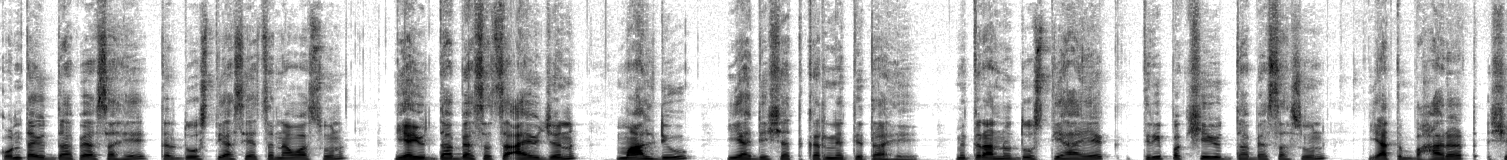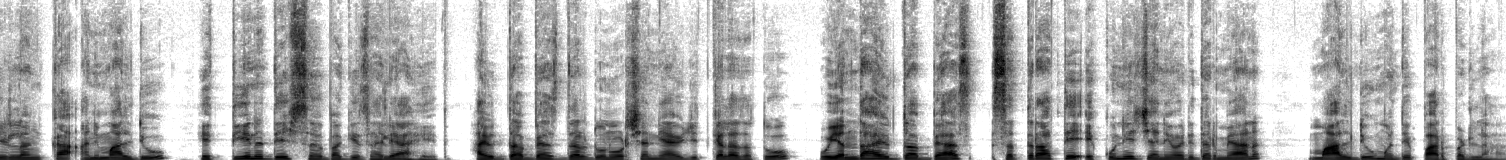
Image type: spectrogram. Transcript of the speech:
कोणता युद्धाभ्यास आहे? तर दोस्ती असं याचं नाव असून या युद्धाभ्यासाचं आयोजन मालदीव या देशात करण्यात येत आहे. मित्रांनो दोस्ती हा एक त्रिपक्षीय युद्धाभ्यास असून यात भारत श्रीलंका आणि मालदीव हे तीन देश सहभागी झाले आहेत. हा युद्धाभ्यास दर दोन वर्षांनी आयोजित केला जातो व यंदा हा युद्धाभ्यास सतरा ते एकोणीस जानेवारी दरम्यान मालदीवमध्ये पार पडला.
